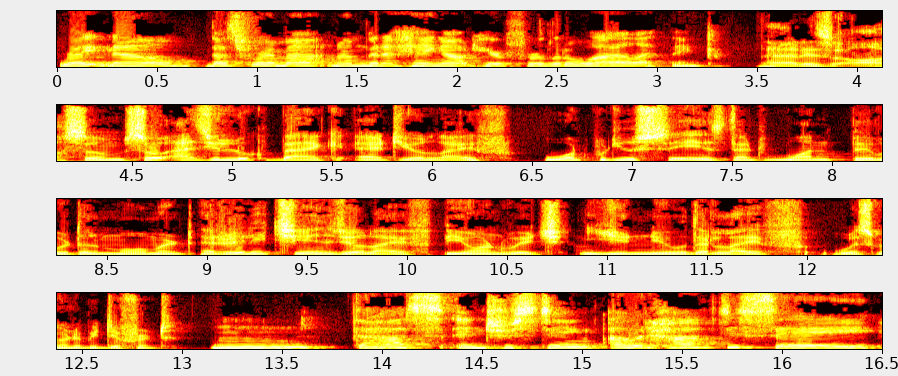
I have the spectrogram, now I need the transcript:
right now, that's where I'm at, and I'm going to hang out here for a little while. I think. That is awesome. So, as you look back at your life, what would you say is that one pivotal moment that really changed your life beyond which you knew that life was going to be different? Mm, that's interesting. I would have to say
